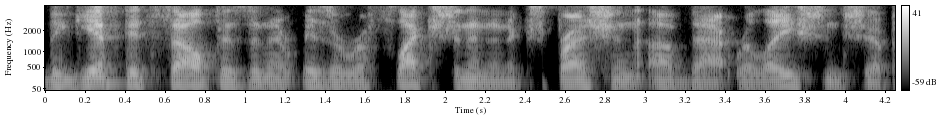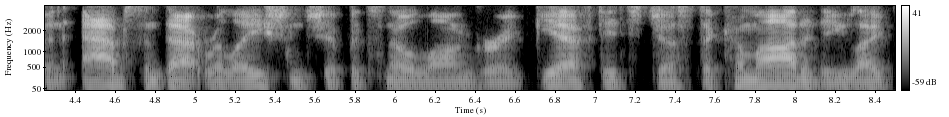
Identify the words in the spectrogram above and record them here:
the gift itself is an, is a reflection and an expression of that relationship. And absent that relationship, it's no longer a gift; it's just a commodity, like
